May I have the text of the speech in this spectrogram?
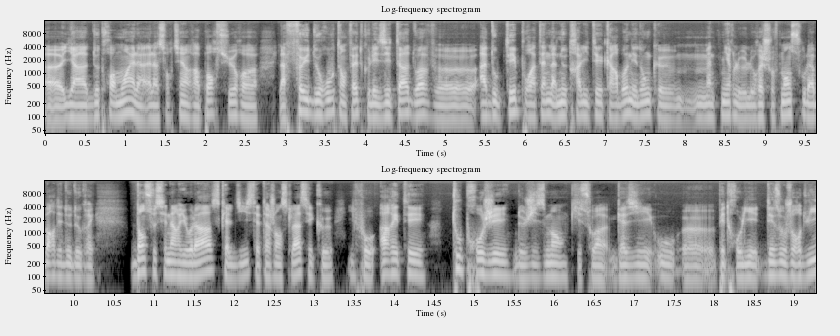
Euh, il y a deux trois mois, elle a, sorti un rapport sur euh, la feuille de route en fait que les États doivent adopter pour atteindre la neutralité carbone et donc maintenir le, le réchauffement sous la barre des 2 degrés. Dans ce scénario-là, ce qu'elle dit, cette agence-là, c'est que il faut arrêter tout projet de gisement, qui soit gazier ou euh, pétrolier, dès aujourd'hui,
